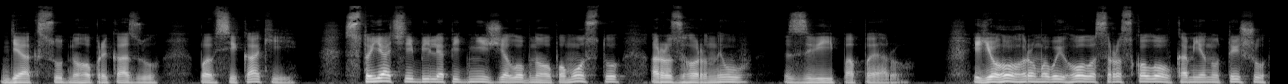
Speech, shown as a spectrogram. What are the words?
Дяк судного приказу Павсікакій, стоячи біля підніжжя лобного помосту, розгорнув звій паперу. Його громовий голос розколов кам'яну тишу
